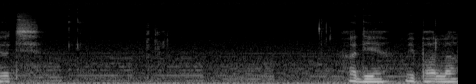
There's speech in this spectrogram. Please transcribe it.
Evet. Hadi bir parla. Ya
